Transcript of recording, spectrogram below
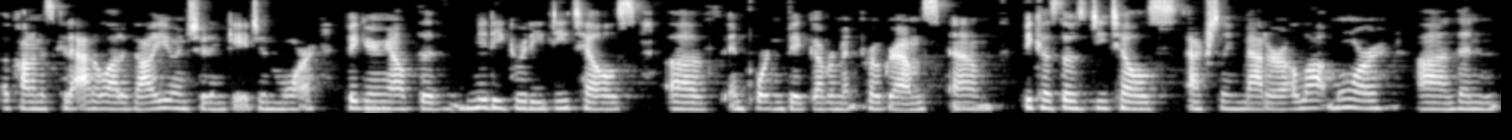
economists could add a lot of value and should engage in more, figuring out the nitty gritty details of important big government programs, um, because those details actually matter a lot more uh, than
